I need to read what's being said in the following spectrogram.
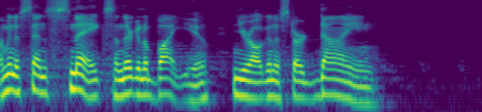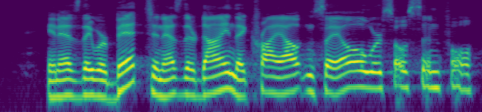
I'm going to send snakes and they're going to bite you and you're all going to start dying. And as they were bit and as they're dying, they cry out and say, Oh, we're so sinful.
